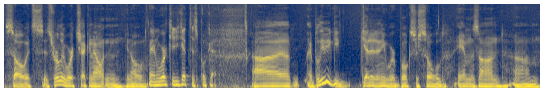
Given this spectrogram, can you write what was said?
So it's it's really worth checking out. And you know, And where can you get this book at? uh, I believe you could get it anywhere books are sold. Amazon. Um,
